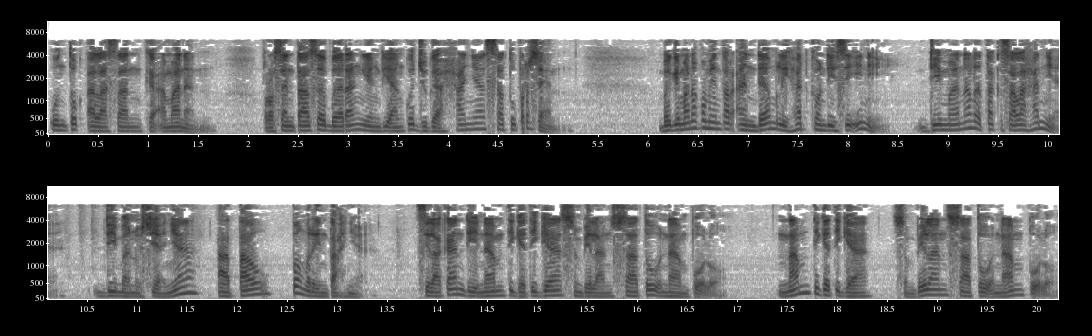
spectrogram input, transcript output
untuk alasan keamanan. Prosentase barang yang diangkut juga hanya 1 persen. Bagaimana komentar Anda melihat kondisi ini? Di mana letak kesalahannya? Di manusianya atau pemerintahnya? Silakan di 633-9160. 633-9160.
